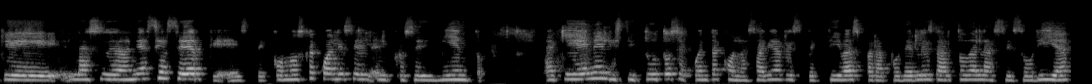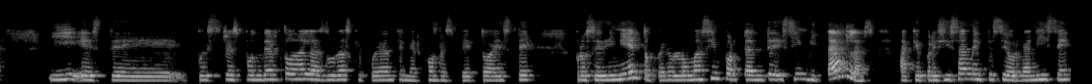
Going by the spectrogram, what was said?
que la ciudadanía se acerque, este, conozca cuál es el procedimiento. Aquí en el instituto se cuenta con las áreas respectivas para poderles dar toda la asesoría y este, pues responder todas las dudas que puedan tener con respecto a este procedimiento. Pero lo más importante es invitarlas a que precisamente se organicen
